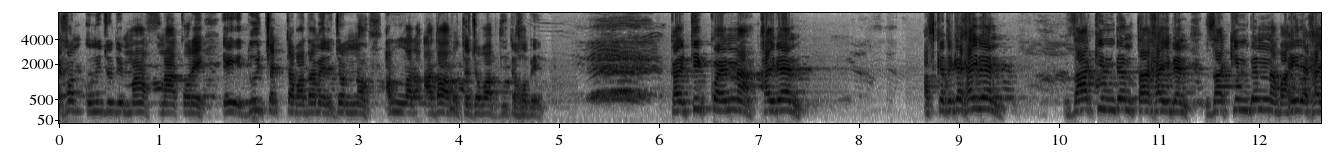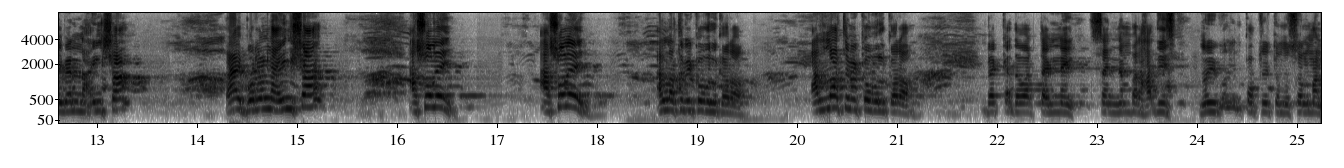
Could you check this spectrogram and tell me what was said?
এখন উনি যদি মাফ না করে এই দুই চারটা বাদামের জন্য আল্লাহর আদালতে জবাব দিতে হবে। কাল ঠিক করেন না, খাইবেন। আজকে থেকে খাইবেন। যা কিনবেন তা খাইবেন, যা কিনবেন না বাহিরে খাইবেন না হিংসা তাই বলেন না হিংসা আসলেই আসলেই আল্লাহ তুমি কবুল করো। আল্লাহ তুমি কবুল করো। ব্যাখ্যা দেওয়ার টাইম নেই। চার নম্বর হাদিস নই বলেন, প্রকৃত মুসলমান,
